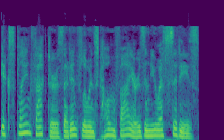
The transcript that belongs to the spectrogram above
explain factors that influenced home fires in U.S. cities.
